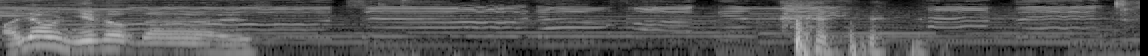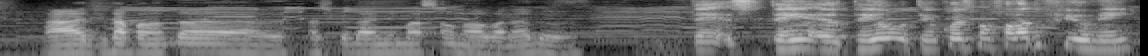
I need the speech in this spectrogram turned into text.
Olha o nível das. ah, a gente tá falando da. Acho que da animação nova, né? Do... Tem, tem- eu tenho, tenho coisa pra falar do filme, hein?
